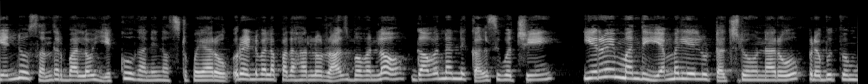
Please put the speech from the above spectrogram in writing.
ఎన్నో సందర్భాల్లో ఎక్కువగానే నష్టపోయారు. రెండు వేల పదహారులో రాజ్భవన్లో గవర్నర్ని కలిసి వచ్చి ఇరవై మంది ఎమ్మెల్యేలు టచ్లో ఉన్నారు. ప్రభుత్వం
